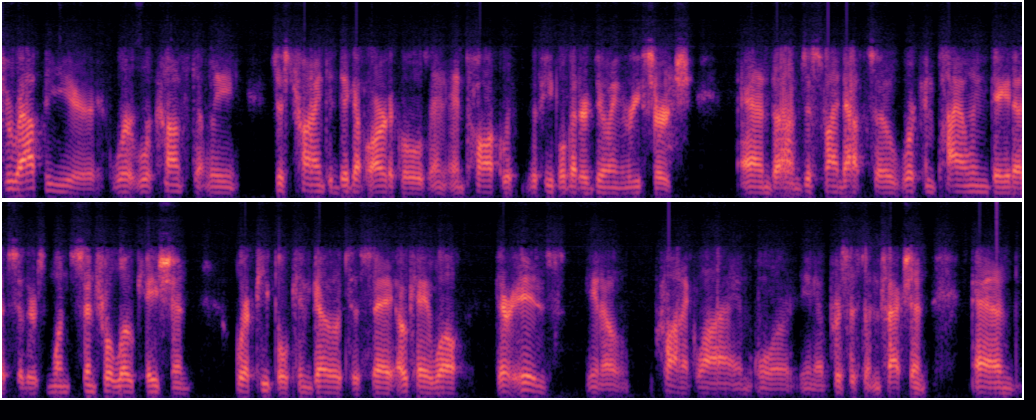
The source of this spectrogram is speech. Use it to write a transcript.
throughout the year, we're, we're constantly just trying to dig up articles and, and talk with the people that are doing research and um, just find out. So we're compiling data. So there's one central location where people can go to say, okay, well, there is, you know, chronic Lyme or you know persistent infection. And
